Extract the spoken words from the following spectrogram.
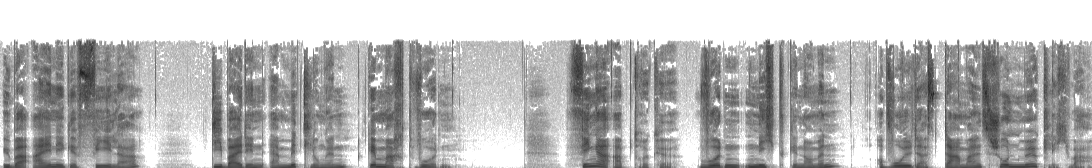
über einige Fehler, die bei den Ermittlungen gemacht wurden. Fingerabdrücke wurden nicht genommen, obwohl das damals schon möglich war.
